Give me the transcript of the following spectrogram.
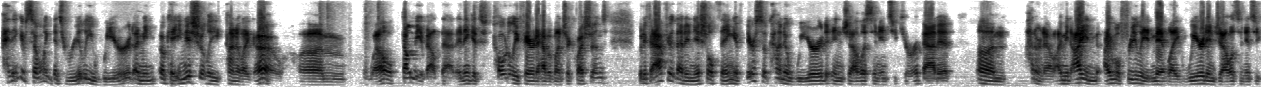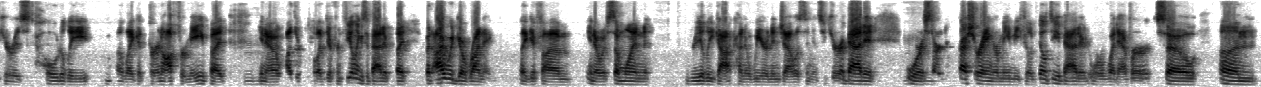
I think if someone gets really weird, I mean, okay, initially kind of like, oh, um, well, tell me about that. I think it's totally fair to have a bunch of questions. But if after that initial thing, if they're so kind of weird and jealous and insecure about it, um, I don't know. I mean, I I will freely admit, like, weird and jealous and insecure is totally uh, like a turn off for me. But mm-hmm. you know, other people have different feelings about it. But but I would go running. Like if um you know if someone really got kind of weird and jealous and insecure about it or mm-hmm. started pressuring or made me feel guilty about it or whatever so um,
